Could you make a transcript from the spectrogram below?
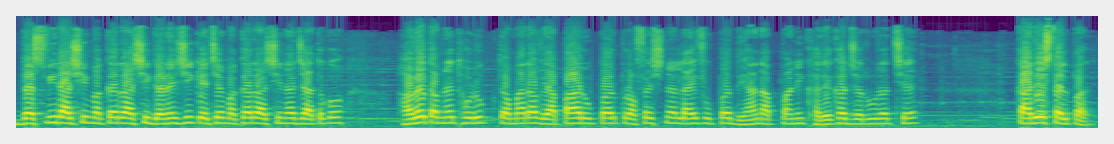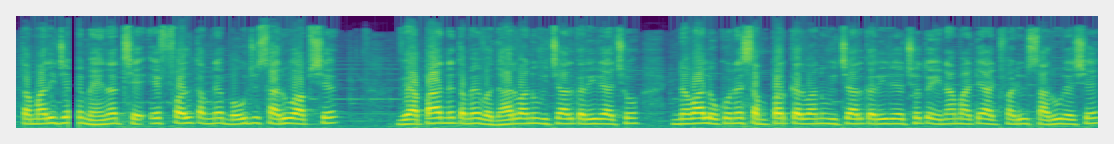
દસમી રાશિ મકર રાશિ ગણેશજી કે છે મકર રાશિના જાતકો હવે તમને થોડુંક તમારા વ્યાપાર ઉપર પ્રોફેશનલ લાઈફ ઉપર ધ્યાન આપવાની ખરેખર જરૂરત છે. કાર્યસ્થળ પર તમારી જે મહેનત છે એ ફળ તમને બહુ જ સારું આપશે. વ્યાપારને તમે વધારવાનું વિચાર કરી રહ્યા છો, નવા લોકોને સંપર્ક કરવાનું વિચાર કરી રહ્યા છો, તો એના માટે અઠવાડિયું સારું રહેશે.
